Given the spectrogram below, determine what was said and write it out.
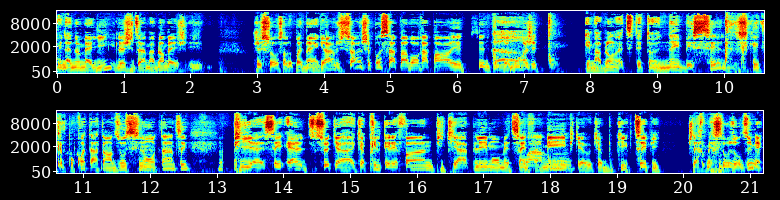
une anomalie. Là, je dis à ma blonde, ben, j'ai ça, ça doit pas être bien grave. Je dis ça, ah, je sais pas si ça peut avoir rapport. Il y a une couple de mois, j'ai et ma blonde a dit, t'es un imbécile. Pourquoi t'as attendu aussi longtemps, tu sais? Puis euh, c'est elle tout de suite qui a, pris le téléphone, puis qui a appelé mon médecin de famille, puis qui a, qui a booké, tu sais. Puis je la remercie aujourd'hui, mais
